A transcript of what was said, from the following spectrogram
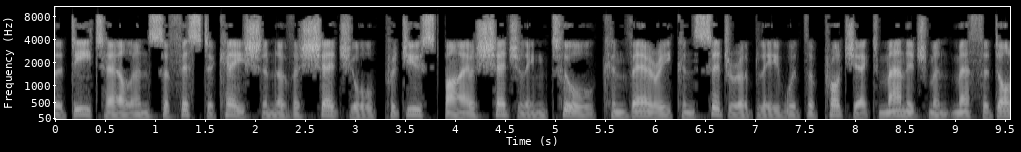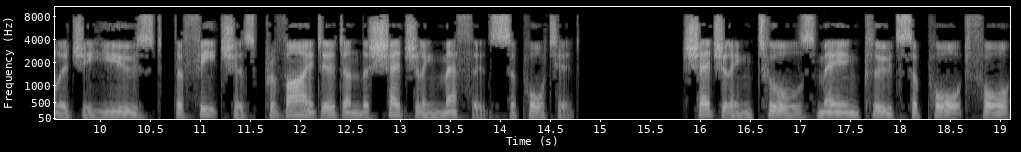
The detail and sophistication of a schedule produced by a scheduling tool can vary considerably with the project management methodology used, the features provided and the scheduling methods supported. Scheduling tools may include support for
